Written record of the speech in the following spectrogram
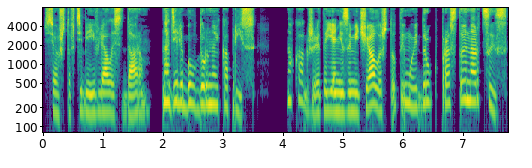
Все, что в тебе являлось даром, на деле был дурной каприз. Но как же это я не замечала, что ты, мой друг, простой нарцисс?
